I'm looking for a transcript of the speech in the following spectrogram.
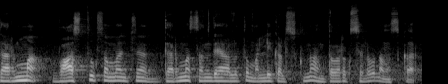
ధర్మ వాస్తుకు సంబంధించిన ధర్మ సందేహాలతో మళ్ళీ కలుసుకుందాం. అంతవరకు సెలవు నమస్కారం.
